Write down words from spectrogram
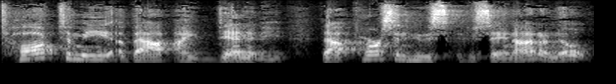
Talk to me about identity. That person who's who's saying, I don't know,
